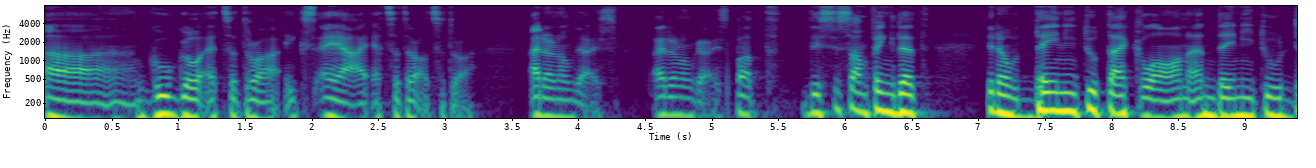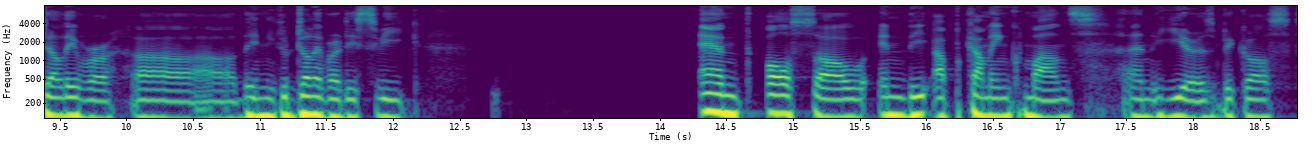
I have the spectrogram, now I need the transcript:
uh, Google, etc., XAI, etc., etc. I don't know, guys. I don't know, guys, but this is something that you know they need to tackle on and they need to deliver. Uh, they need to deliver this week, and also in the upcoming months and years, because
